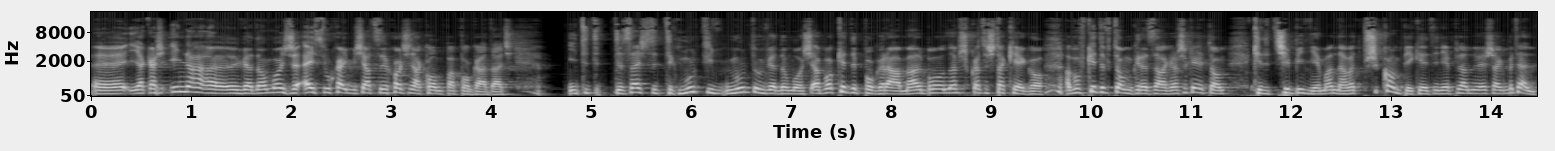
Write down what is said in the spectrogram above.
E, jakaś inna e, wiadomość, że ej słuchaj misiacy, chodź na kompa pogadać. I ty, ty ty, tych multi, multum wiadomości, albo kiedy pogramy, albo na przykład coś takiego, albo kiedy w tą grę zagrasz, a kiedy tą, kiedy ciebie nie ma nawet przy kąpie, kiedy ty nie planujesz jakby ten.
